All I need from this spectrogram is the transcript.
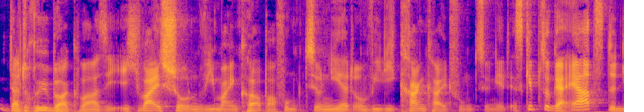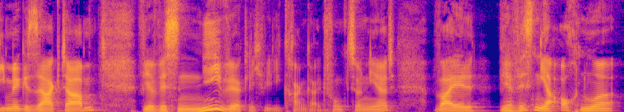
darüber quasi. Ich weiß schon, wie mein Körper funktioniert und wie die Krankheit funktioniert. Es gibt sogar Ärzte, die mir gesagt haben, wir wissen nie wirklich, wie die Krankheit funktioniert, weil wir wissen ja auch nur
